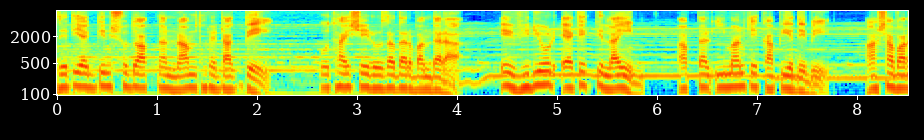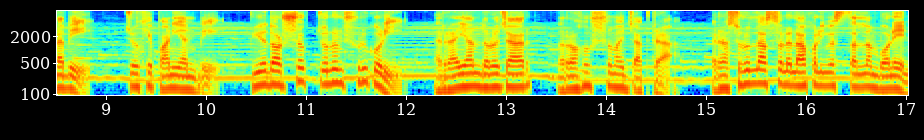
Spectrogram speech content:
যেটি একদিন শুধু আপনার নাম ধরে ডাকবে। কোথায় সেই রোজাদার বান্দারা? এই ভিডিওর এক একটি লাইন আপনার ইমানকে কাঁপিয়ে দেবে, আশা বাড়াবে, চোখে পানি আনবে। প্রিয় দর্শক, চলুন শুরু করি রায়ান দরজার রহস্যময় যাত্রা। রাসুল্লাহ সাল্লাহ আলিয়াসাল্লাম বলেন,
